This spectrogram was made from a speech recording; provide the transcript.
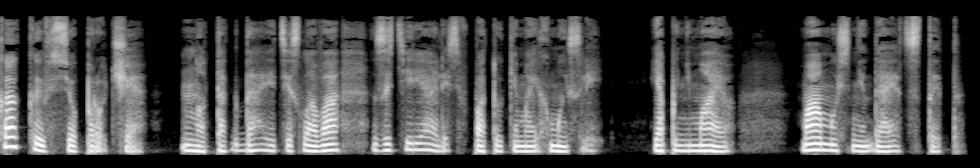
как и все прочее. Но тогда эти слова затерялись в потоке моих мыслей. Я понимаю, маму снедает стыд.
